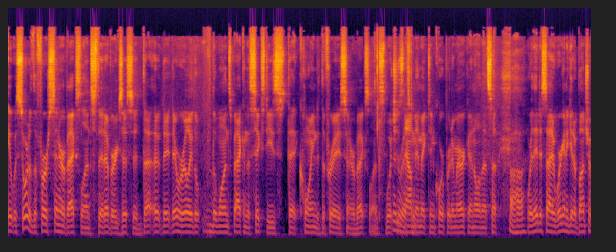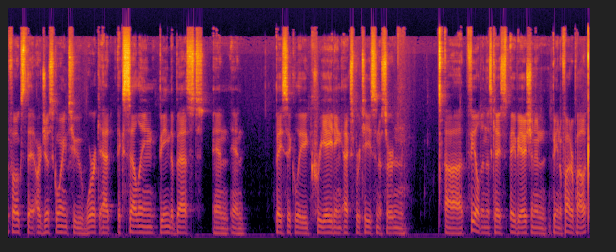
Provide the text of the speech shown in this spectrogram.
it was sort of the first center of excellence that ever existed. That, uh, they, they were really the, the ones back in the 60s that coined the phrase center of excellence, which is now mimicked in corporate America and all that stuff. Where they decided we're going to get a bunch of folks that are just going to work at excelling, being the best, and, and basically creating expertise in a certain uh, field, in this case, aviation and being a fighter pilot.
